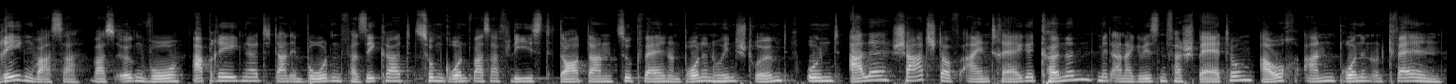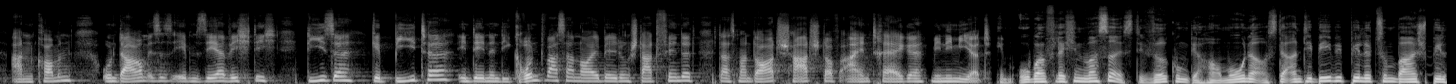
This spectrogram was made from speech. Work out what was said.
Regenwasser, was irgendwo abregnet, dann im Boden versickert, zum Grundwasser fließt, dort dann zu Quellen und Brunnen hinströmt. Und alle Schadstoffeinträge können mit einer gewissen Verspätung auch an Brunnen und Quellen ankommen. Und darum ist es eben sehr wichtig, diese Gebiete, in denen die Grundwasserneubildung stattfindet, dass man dort Schadstoffeinträge minimiert. Im Oberflächenwasser ist die Wirkung der Hormone aus der Antibabypille zum Beispiel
